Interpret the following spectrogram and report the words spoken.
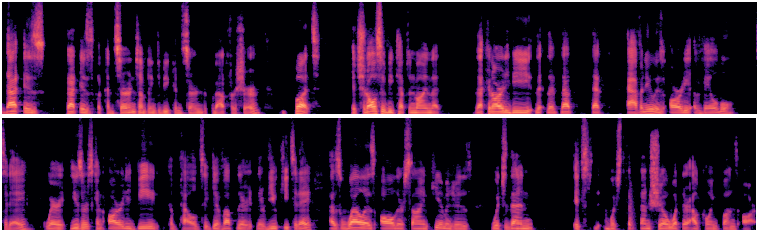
that is that is a concern, something to be concerned about for sure. But it should also be kept in mind that that can already be that that that, that avenue is already available today where users can already be compelled to give up their, their view key today, as well as all their signed key images, which then it's which then show what their outgoing funds are.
